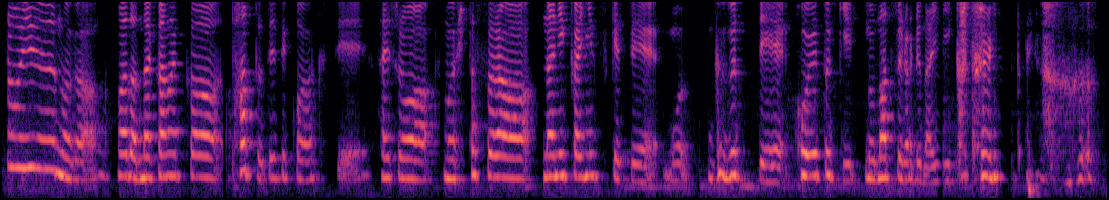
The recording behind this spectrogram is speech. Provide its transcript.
そういうのがまだなかなかパッと出てこなくて、最初はもうひたすら何かにつけて、もうググって、こういう時のナチュラルな言い方みたいな。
